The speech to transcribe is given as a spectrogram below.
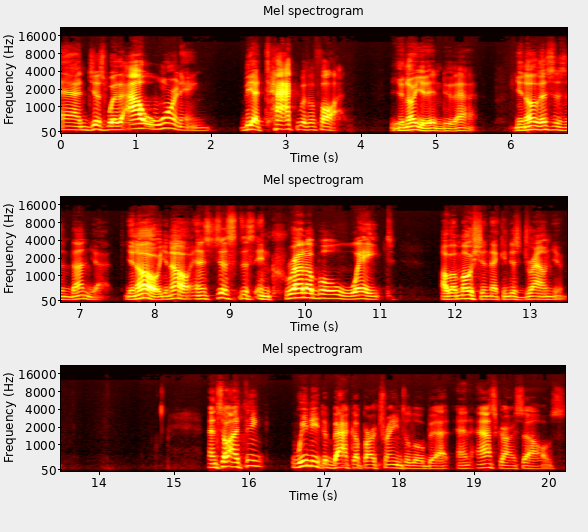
and just without warning be attacked with a thought. You know, you didn't do that. You know, this isn't done yet. You know, you know, and it's just this incredible weight of emotion that can just drown you. And so I think we need to back up our trains a little bit and ask ourselves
